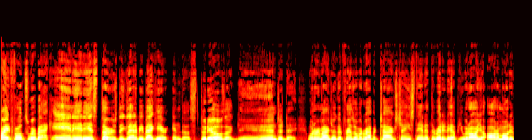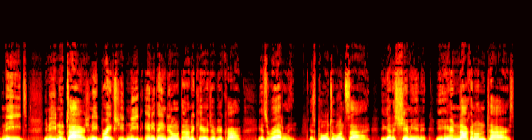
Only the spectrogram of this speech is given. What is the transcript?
All right, folks, we're back, and it is Thursday. Glad to be back here in the studios again today. Want to remind you, our good friends over at Rapid Tire Exchange stand at the ready to help you with all your automotive needs. You need new tires, you need brakes, you need anything dealing with the undercarriage of your car. It's rattling, it's pulling to one side. You got a shimmy in it. You hearing knocking on the tires.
